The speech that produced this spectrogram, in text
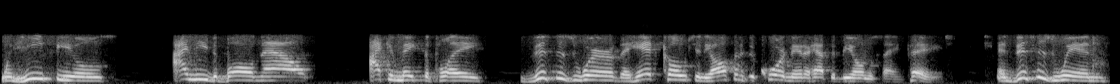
when he feels, I need the ball now, I can make the play. This is where the head coach and the offensive coordinator have to be on the same page. And this is when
